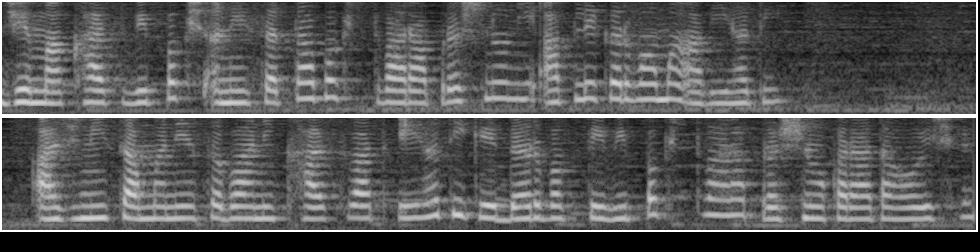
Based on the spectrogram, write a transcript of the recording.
જેમાં ખાસ વિપક્ષ અને સત્તાપક્ષ દ્વારા પ્રશ્નોની આપલે કરવામાં આવી હતી. આજની સામાન્ય સભાની ખાસ વાત એ હતી કે દર વખતે વિપક્ષ દ્વારા પ્રશ્નો કરાતા હોય છે.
